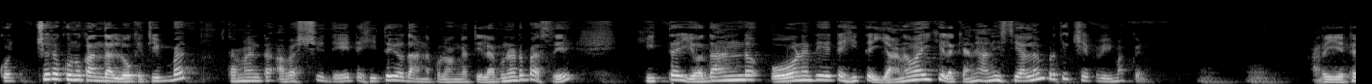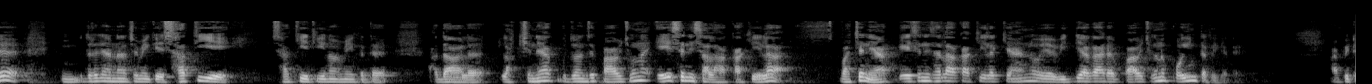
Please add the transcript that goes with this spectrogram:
කොච්චර කුණු කන්දල් ලෝකෙ තිබ්බත් Tamanට අවශ්‍ය දෙයට හිත යොදන්න පුළුවන් ගැතිය ලැබුණාට පස්සේ හිත යොදන්න ඕන දෙයට හිත යනවයි කියලා කියන්නේ අනිස්තියල්ලම ප්‍රතික්ෂේප වීමක් වෙනවා. හරියට බුදුරජාණන් මේකේ සතියේ සතියේ තියෙනවා මේකට අදාළ ලක්ෂණයක් බුදුන්සේ පාවිච්චි කරන ඒසනිසලාකා කියලා වචනයක්. ඒසනිසලාකා කියලා කියන්නේ ඔය විද්‍යාකාරය පාවිච්චි කරන පොයින්ටර් එකට. අපිට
